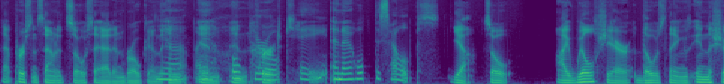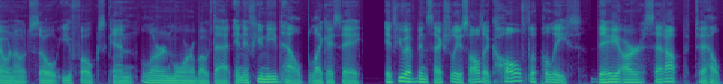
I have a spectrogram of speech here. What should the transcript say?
that person sounded so sad and broken Yeah, and, and, I hope and you're hurt. okay, and I hope this helps. Yeah. So I will share those things in the show notes so you folks can learn more about that. And if you need help, like I say, if you have been sexually assaulted, call the police. They are set up to help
